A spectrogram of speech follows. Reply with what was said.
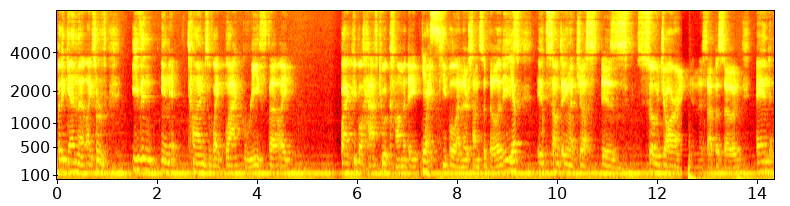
but again, that like sort of even in times of like black grief, that like black people have to accommodate yes. white people and their sensibilities. Yep. It's something that just is so jarring in this episode. And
